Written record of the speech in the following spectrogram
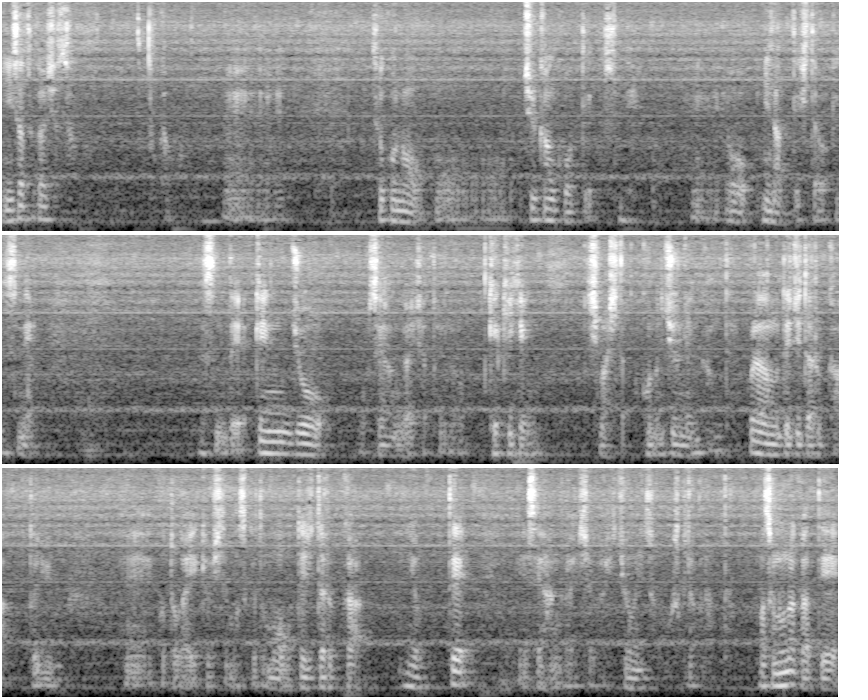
印刷会社さんとかも、えーそこの中間工程ですね、えー、を担ってきたわけですね。ですので現状製販会社というのを激減しました。この10年間で。これはあのデジタル化という、えことが影響してますけどもデジタル化によって製販会社が非常に少なくなった、まあ、その中で、え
